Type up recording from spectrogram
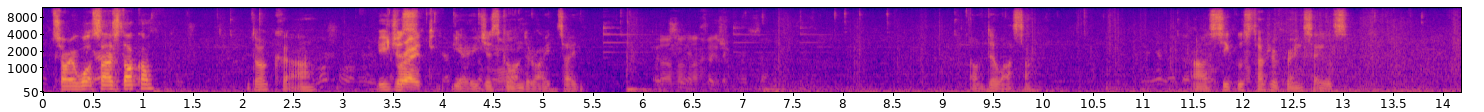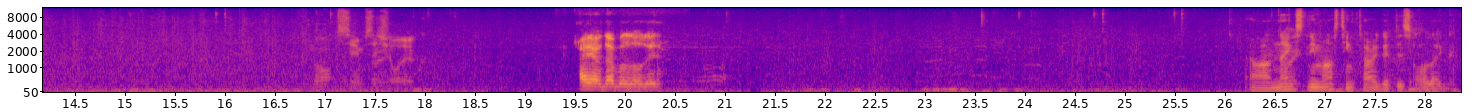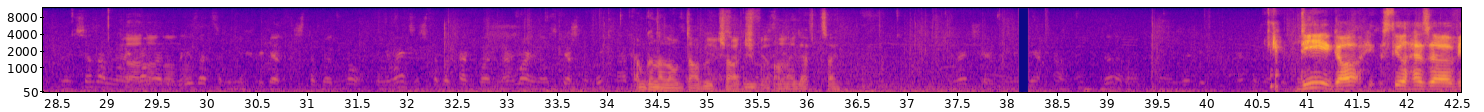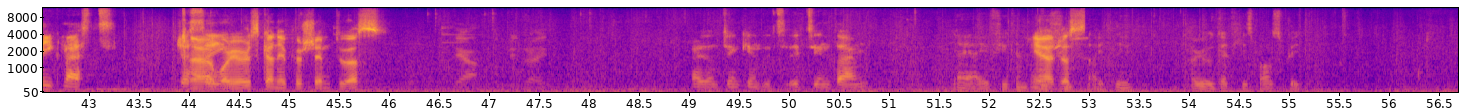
Sorry, what side, Doc on? Uh, you just, right. yeah, you just go on the right side. Of the Wasa. Мне надо Uh, Siku, start repairing sails. Ну, 70 человек. I have double loaded. Uh, next demasting target is Oleg. Ну, все за мной. Да, Вам да, надо да, да. врезаться в них, ребят, чтобы, ну, понимаете, чтобы как бы нормально, успешно быть, надо... I'm gonna load double Yeah, charge so on my left side. Diego still has a weak masts. Just Uh, saying. warriors, can you push him to us? Yeah, be great. I don't think it's it's in time. Yeah, yeah, if you can push Yeah, him just- slightly, or you'll get his bow speed.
